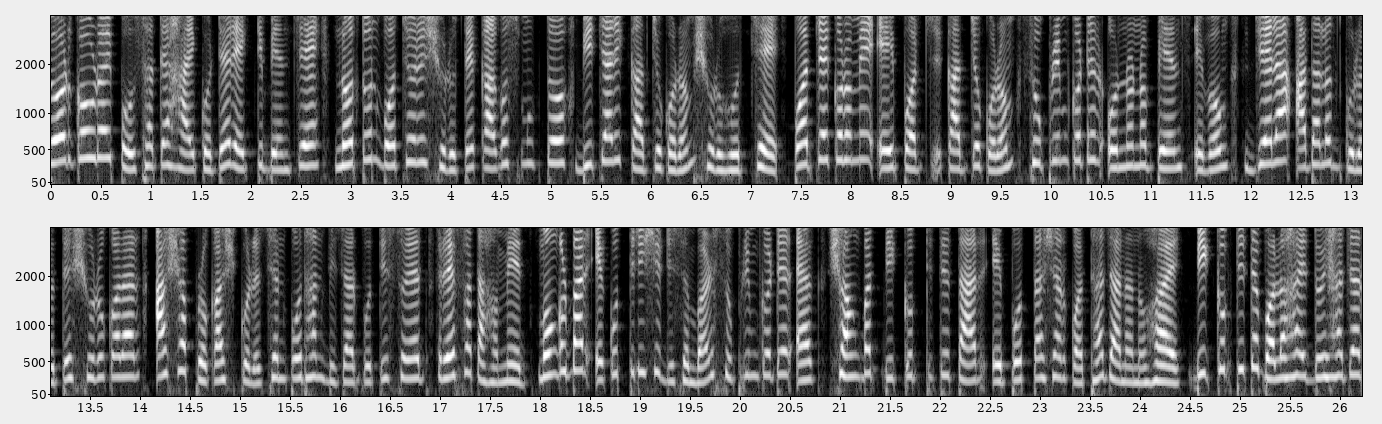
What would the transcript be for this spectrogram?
দোরগৌড়ায় পৌঁছাতে হাইকোর্টের একটি বেঞ্চে নতুন বছরের শুরুতে কাগজমুক্ত বিচারিক কার্যক্রম শুরু হচ্ছে। পর্যায়ক্রমে এই কার্যক্রম সুপ্রিম কোর্টের অন্যান্য বেঞ্চ এবং জেলা আদালতগুলোতে শুরু করার আশা প্রকাশ করেছেন প্রধান বিচারপতি সৈয়দ রেফাত আহমেদ। মঙ্গলবার একত্রিশে ডিসেম্বর সুপ্রিম কোর্টের এক সংবাদ বিজ্ঞপ্তিতে তার এ প্রত্যাশার কথা জানানো হয়। বিজ্ঞপ্তিতে বলা হয়, দুই হাজার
